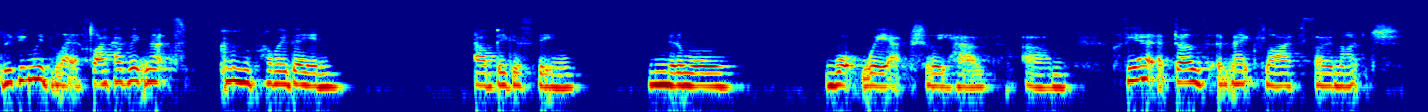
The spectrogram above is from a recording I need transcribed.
living with less. Like, I think that's probably been our biggest thing minimal what we actually have. Because, um, yeah, it does, it makes life so much.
